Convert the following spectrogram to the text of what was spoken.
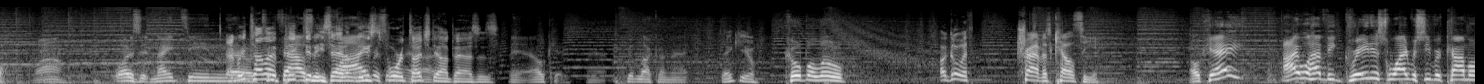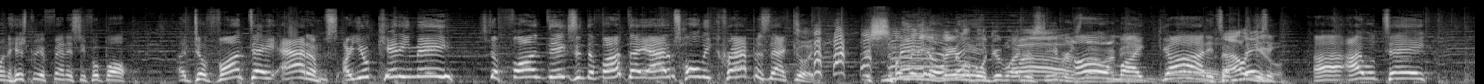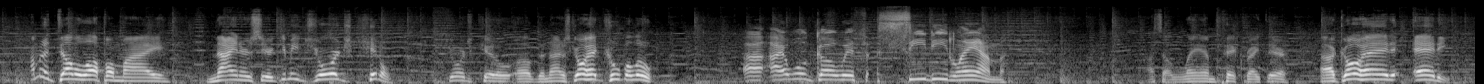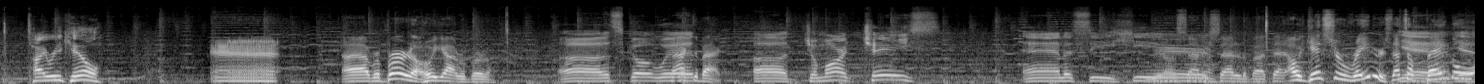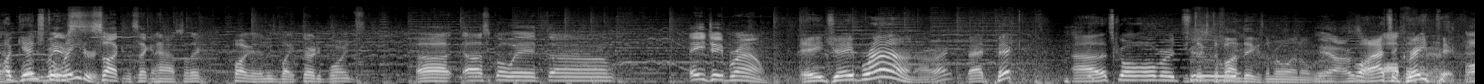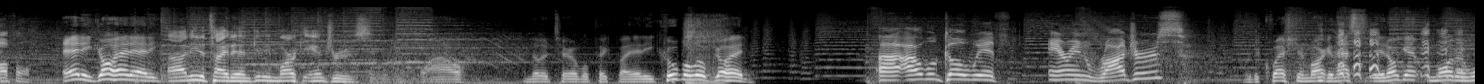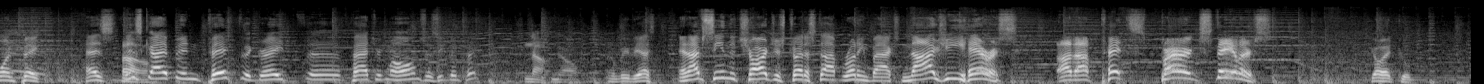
Wow. Wow. What is it, 19? Every uh, time I picked him, he's had at least four something? touchdown passes. Yeah, okay. Yeah. Good luck on that. Thank you. Koopa Loop. I'll go with Travis Kelce. Okay. I will have the greatest wide receiver combo in the history of fantasy football. Uh, Davante Adams. Are you kidding me? Stefon Diggs and Davante Adams. Holy crap, is that good? There's so Man, many oh, available man. good wide receivers. oh, though. I mean, my God. It's value. amazing. Uh, I will take, I'm going to double up on my Niners here. Give me George Kittle. George Kittle of the Niners. Go ahead, Koopa Loop. Uh, I will go with CeeDee Lamb. That's a lamb pick right there. Uh, go ahead, Eddie. Tyreek Hill. Uh, Roberto. Who you got, Roberto? Uh, let's go with Back to back. Uh, Ja'Marr Chase. And let's see here. You don't sound excited about that. Oh, against your Raiders. That's a Yeah, Bengal yeah. against Well, the Raiders. Suck in the second half, so they're probably gonna lose by 30 points. Uh, uh, let's go with um, AJ Brown. A.J. Brown. All right. Bad pick. Uh, let's go over He to took Stefon Diggs number one over. Yeah, was Well, that's a great pick. pick. Awful. Eddie. Go ahead, Eddie. Uh, I need a tight end. Give me Mark Andrews. Wow. Another terrible pick by Eddie. Koopa Loop. Go ahead. Uh, I will go with Aaron Rodgers. With a question mark, and that's you don't get more than one pick. Has this Oh. guy been picked? The great uh, Patrick Mahomes. Has he been picked? No. No. I believe yes. And I've seen the Chargers try to stop running backs. Najee Harris of the Pittsburgh Steelers. Go ahead, Coop.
